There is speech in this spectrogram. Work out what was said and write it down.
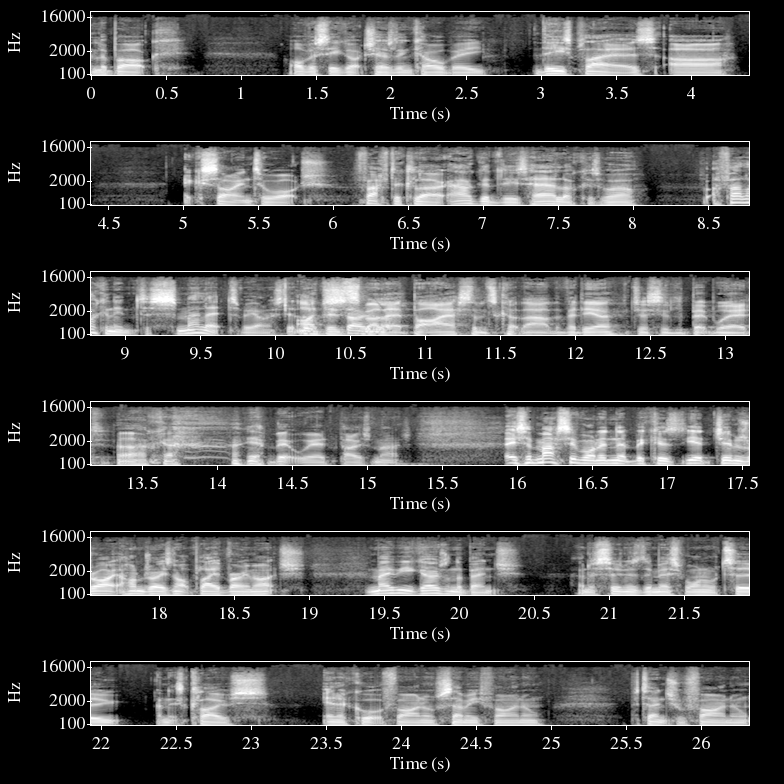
Libbok, Obviously, got Cheslin Kolbe. These players are exciting to watch. Faf de Klerk, how good did his hair look as well? I felt like I needed to smell it, to be honest. It I did so smell lo- it, but I asked them to cut that out of the video. Just a bit weird. Okay. yeah, a bit weird post match. It's a massive one, isn't it? Because yeah, Jim's right. Andre's not played very much. Maybe he goes on the bench, and as soon as they miss one or two, and it's close in a quarter final, semi final, potential final,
